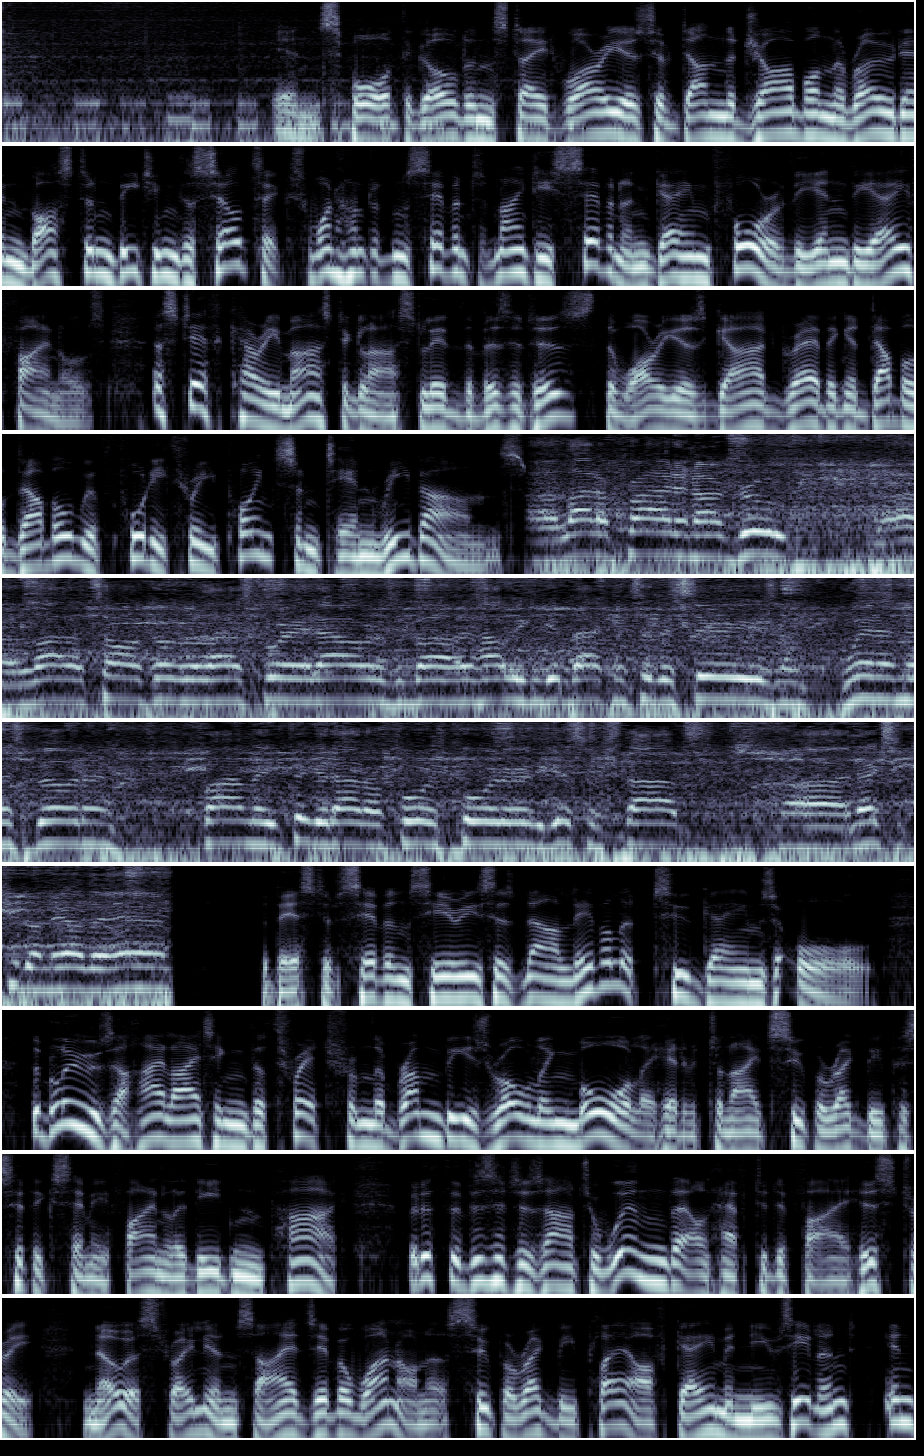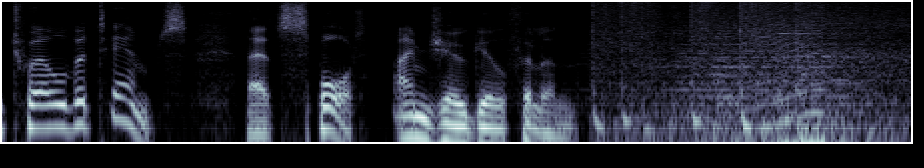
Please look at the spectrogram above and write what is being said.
In sport, the Golden State Warriors have done the job on the road in Boston, beating the Celtics 107 to 97 in Game 4 of the NBA Finals. A Steph Curry masterclass led the visitors, the Warriors guard grabbing a double-double with 43 points and 10 rebounds. A lot of pride in our group. Uh, a lot of talk over the last 48 hours about how we can get back into the series and win in this building. Finally figured out our fourth quarter to get some stops uh, and execute on the other end. The best of seven series is now level at two games all. The Blues are highlighting the threat from the Brumbies rolling maul ahead of tonight's Super Rugby Pacific semi final at Eden Park. But if the visitors are to win, they'll have to defy history. No Australian sides ever won on a Super Rugby playoff game in New Zealand in 12 attempts. That's sport. I'm Joe Gilfillan.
